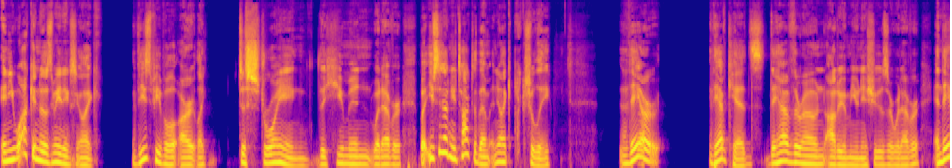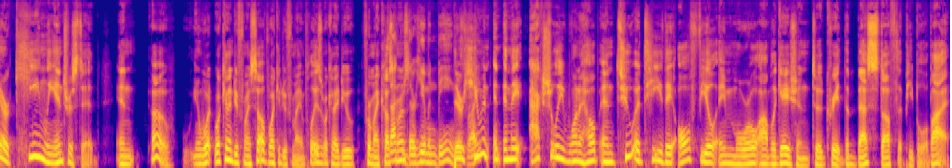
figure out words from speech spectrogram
and you walk into those meetings, and you're like, these people are like destroying the human whatever. But you sit down and you talk to them, and you're like, actually, they are. They have kids. They have their own autoimmune issues or whatever, and they are keenly interested in. Oh, you know what? What can I do for myself? What can I do for my employees? What can I do for my Exactly. customers? They're human beings. They're right? human and, and they actually want to help. And to a T, they all feel a moral obligation to create the best stuff that people will buy.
